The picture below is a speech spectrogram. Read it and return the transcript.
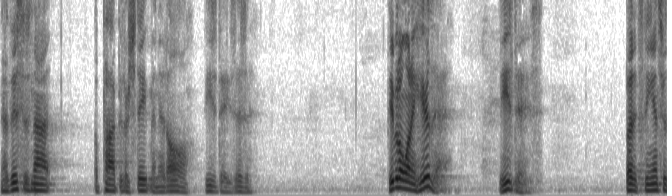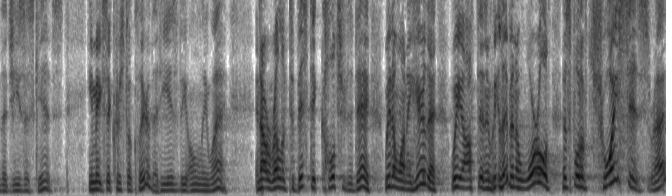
Now, this is not a popular statement at all these days, is it? People don't want to hear that these days. But it's the answer that Jesus gives. He makes it crystal clear that He is the only way. In our relativistic culture today, we don't want to hear that. We often we live in a world that's full of choices, right?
